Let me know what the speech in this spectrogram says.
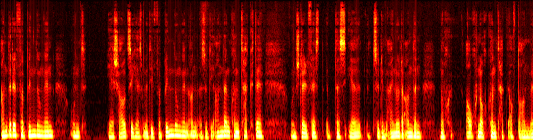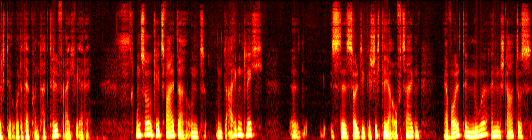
andere Verbindungen und er schaut sich erstmal die Verbindungen an, also die anderen Kontakte und stellt fest, dass er zu dem einen oder anderen noch auch noch Kontakt aufbauen möchte oder der Kontakt hilfreich wäre. Und so geht's weiter. Und, und eigentlich äh, ist, soll die Geschichte ja aufzeigen, er wollte nur einen Status,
